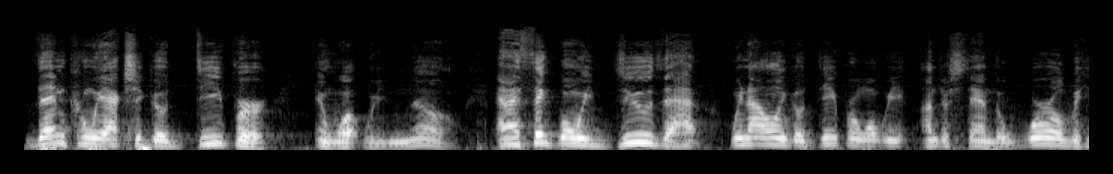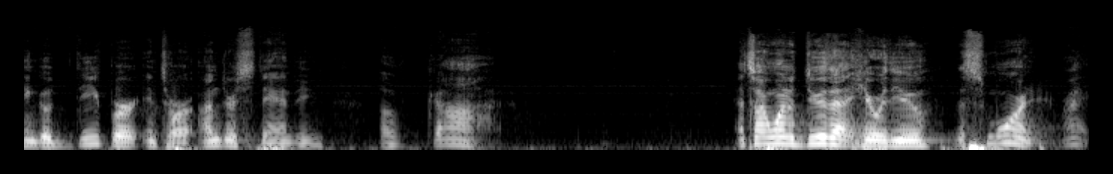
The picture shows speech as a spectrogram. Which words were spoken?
Then can we actually go deeper in what we know. And I think when we do that, we not only go deeper in what we understand the world, we can go deeper into our understanding of God. And so I want to do that here with you this morning, right?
